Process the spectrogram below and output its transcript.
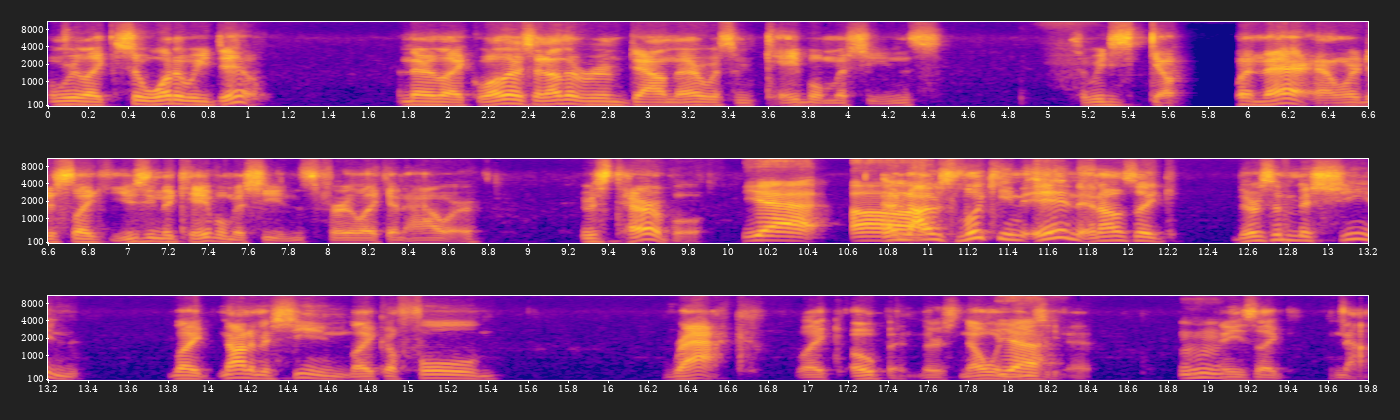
And we're like, "So what do we do?" And they're like, "Well, there's another room down there with some cable machines." So we just go in there, and we're just like using the cable machines for like an hour. It was terrible. yeah, uh, and I was looking in, and I was like, "There's a machine, like not a machine, like a full rack, like open. There's no one Yeah. using it." Mhm. And he's like, "Nah,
